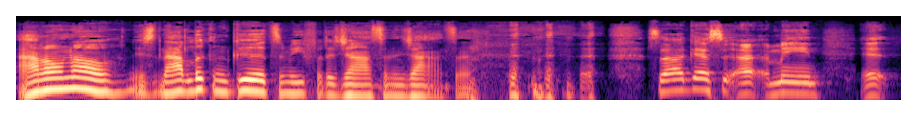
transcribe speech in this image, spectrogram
I don't know. It's not looking good to me for the Johnson and Johnson. so I guess I mean it,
